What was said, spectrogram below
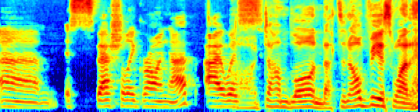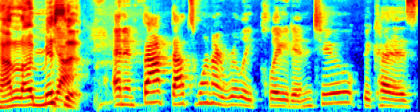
Um, especially growing up, I was oh, dumb blonde. That's an obvious one. How did I miss yeah. it? And in fact, that's one I really played into because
